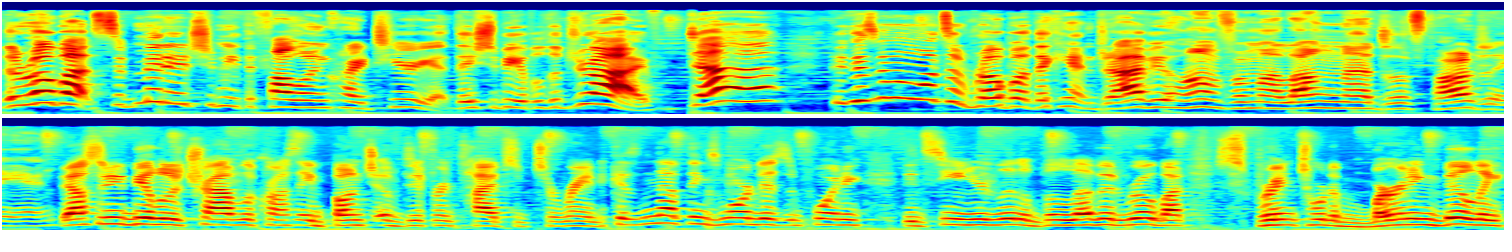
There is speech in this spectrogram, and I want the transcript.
The robots submitted should meet the following criteria. They should be able to drive. Duh! Because no one wants a robot that can't drive you home from a long night of partying. They also need to be able to travel across a bunch of different types of terrain because nothing's more disappointing than seeing your little beloved robot sprint toward a burning building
